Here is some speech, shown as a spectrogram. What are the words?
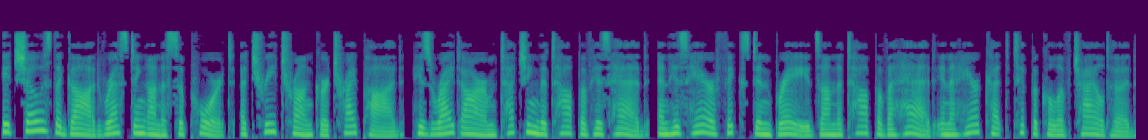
It shows the god resting on a support a tree trunk or tripod, his right arm touching the top of his head, and his hair fixed in braids on the top of a head in a haircut typical of childhood.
